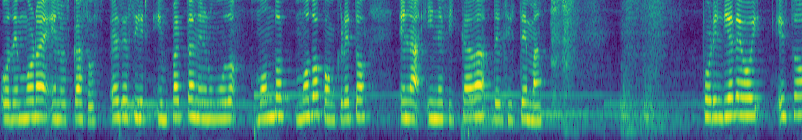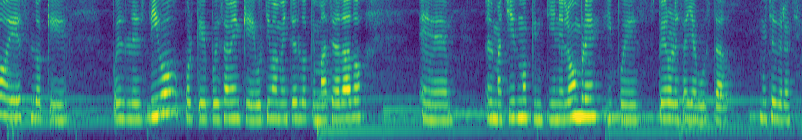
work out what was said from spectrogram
o demora en los casos, es decir, impactan en un modo, modo concreto en la ineficada del sistema. Por el día de hoy, esto es lo que pues les digo, porque pues saben que últimamente es lo que más se ha dado eh, el machismo que tiene el hombre y pues espero les haya gustado. Muchas gracias.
